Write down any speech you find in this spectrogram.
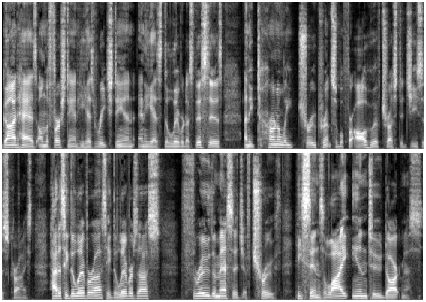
God has, on the first hand, He has reached in and He has delivered us. This is an eternally true principle for all who have trusted Jesus Christ. How does He deliver us? He delivers us through the message of truth. He sends light into darkness.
